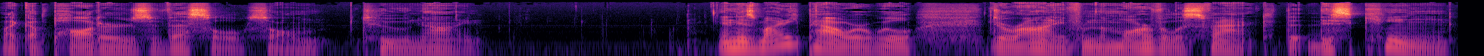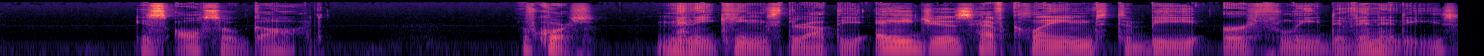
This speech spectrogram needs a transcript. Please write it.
like a potter's vessel, Psalm 2 9. And his mighty power will derive from the marvelous fact that this king is also God. Of course, many kings throughout the ages have claimed to be earthly divinities.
